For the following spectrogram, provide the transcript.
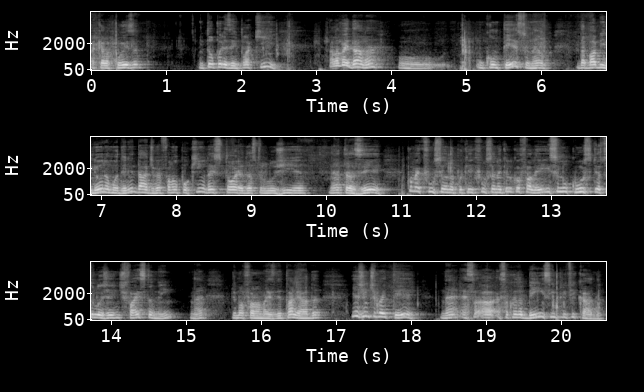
aquela coisa. Então, por exemplo, aqui ela vai dar né, o, um contexto né, da Babilônia à modernidade, vai falar um pouquinho da história da astrologia, né, trazer como é que funciona, por que funciona aquilo que eu falei. Isso no curso de astrologia a gente faz também, né, de uma forma mais detalhada, e a gente vai ter né, essa, essa coisa bem simplificada.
